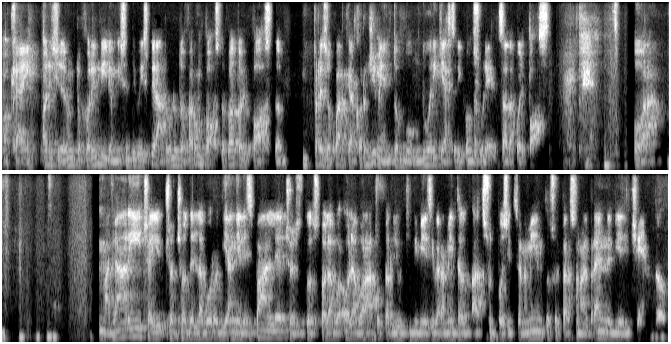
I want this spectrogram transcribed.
Ok, ho deciso, è venuto fuori il video, mi sentivo ispirato, ho voluto fare un post, ho fatto il post, ho preso qualche accorgimento, boom, due richieste di consulenza da quel post. Ora, magari cioè io ho del lavoro di anni alle spalle, cioè sto, sto, ho lavorato per gli ultimi mesi veramente sul posizionamento, sul personal brand e via dicendo.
